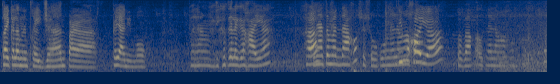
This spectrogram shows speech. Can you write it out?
try ka lang ng try dyan para kayanin mo. Parang hindi ko talaga kaya. Ha? Tinatamad na ako, susuko na lang Hindi mo ako. kaya? Baback out na lang ako. Uy!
